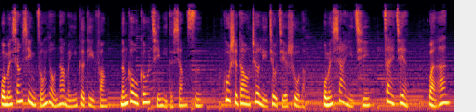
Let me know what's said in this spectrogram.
我们相信总有那么一个地方能够勾起你的相思。”故事到这里就结束了，我们下一期再见，晚安。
